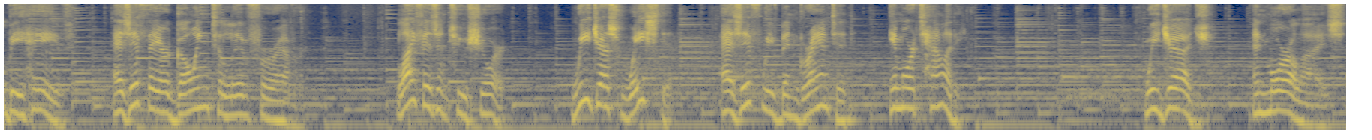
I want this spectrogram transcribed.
behave as if they are going to live forever. Life isn't too short. We just waste it as if we've been granted immortality. We judge and moralize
